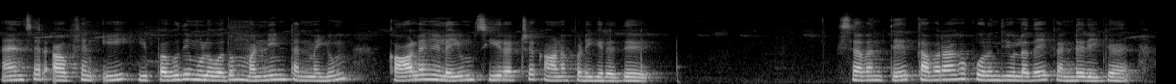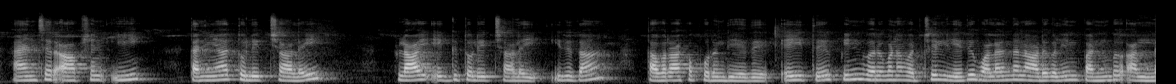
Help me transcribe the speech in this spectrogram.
ஆன்சர் ஆப்ஷன் இ இப்பகுதி முழுவதும் மண்ணின் தன்மையும் காலநிலையும் சீரற்ற காணப்படுகிறது. செவன்த்து தவறாக பொருந்தியுள்ளதை கண்டறிக. ஆன்சர் ஆப்ஷன் இ தனியார் தொழிற்சாலை ஃப்ளாய் எஃகு தொழிற்சாலை. இதுதான் தவறாக பொருந்தியது. எய்த்து பின்வருவனவற்றில் எது வளர்ந்த நாடுகளின் பண்பு அல்ல?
